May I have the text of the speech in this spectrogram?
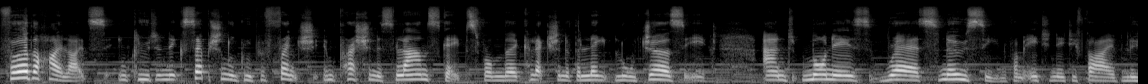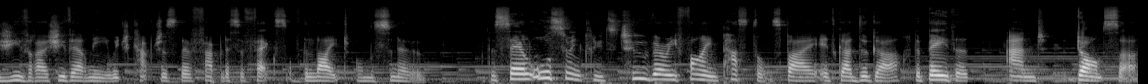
Further highlights include an exceptional group of French Impressionist landscapes from the collection of the late Lord Jersey and Monet's rare snow scene from 1885, Le Givre à Giverny, which captures the fabulous effects of the light on the snow. The sale also includes two very fine pastels by Edgar Degas, The Bather and Dancer,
